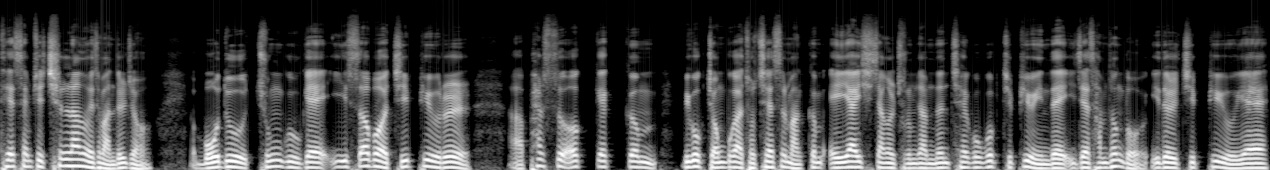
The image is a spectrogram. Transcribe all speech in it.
TSMC 7나노에서 만들죠. 모두 중국의 이 서버 GPU를 아, 팔 수 없게끔 미국 정부가 조치했을 만큼 AI 시장을 주름잡는 최고급 GPU인데 이제 삼성도 이들 GPU에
